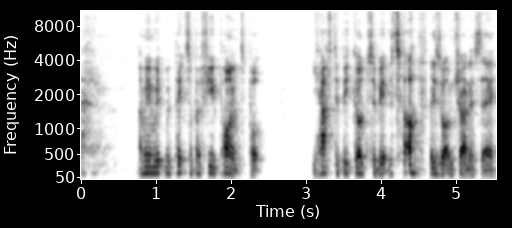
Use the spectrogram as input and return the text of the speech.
I mean, we, we picked up a few points, but you have to be good to be at the top, is what I'm trying to say.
